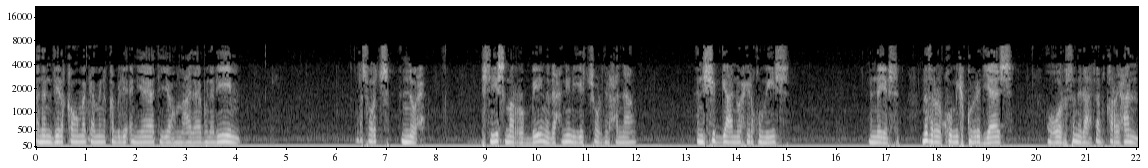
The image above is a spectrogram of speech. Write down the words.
أن انذر قومك من قبل أن ياتيهم عذاب أليم. سورة نوح. اسم الربين ذا حنين يتشور ذي الحنان. نشجع نوحي القميس النيس نظر القميش قبر دياس. غرسن العذاب قرحا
